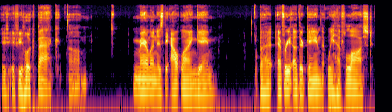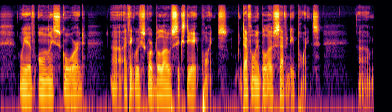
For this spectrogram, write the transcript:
if, if you look back, um, Maryland is the outlying game, but every other game that we have lost, we have only scored. Uh, I think we've scored below 68 points, definitely below 70 points. Um,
